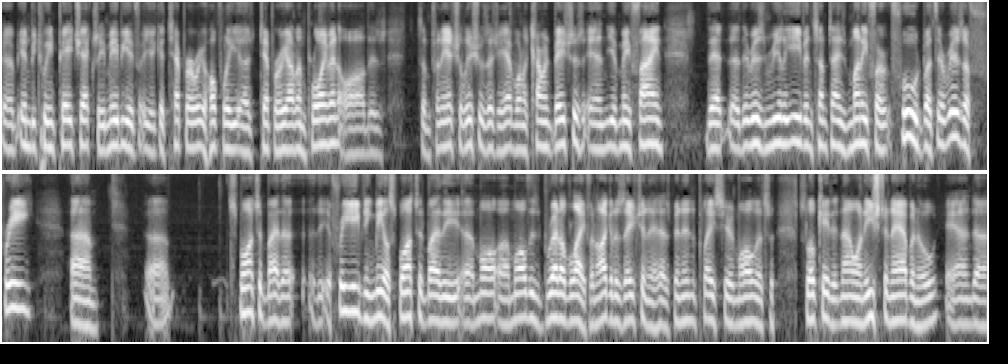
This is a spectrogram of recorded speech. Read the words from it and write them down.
uh, in between paychecks. So maybe if you get temporary, hopefully uh, temporary unemployment, or there's some financial issues that you have on a current basis, and you may find that uh, there isn't really even sometimes money for food, but there is a free. Um, uh, sponsored by the the free evening meal sponsored by the uh, uh, Bread of Life, an organization that has been in place here in Malden. It's, it's located now on Eastern Avenue, and uh,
